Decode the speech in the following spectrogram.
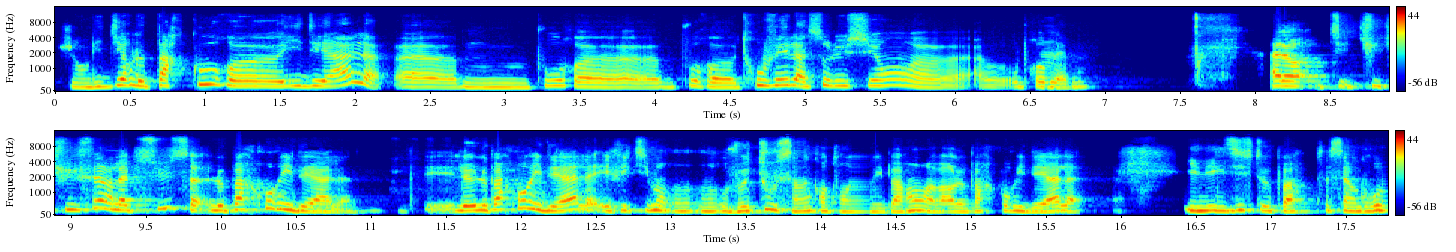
j'ai envie de dire le parcours idéal pour pour trouver la solution au problème? Alors, tu, fais un lapsus, le parcours idéal. Le, parcours idéal, effectivement, on, veut tous, hein, quand on est parent, avoir le parcours idéal. Il n'existe pas. Ça, c'est un gros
